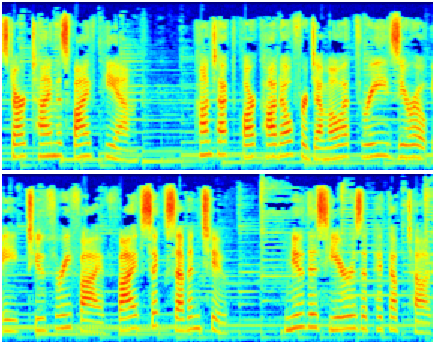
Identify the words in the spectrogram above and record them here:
Start time is 5 p.m. Contact Clark Hoddle for demo at 308-235-5672. New this year is a pickup tug.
